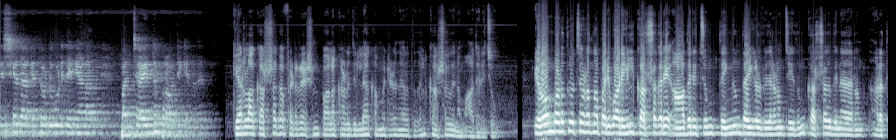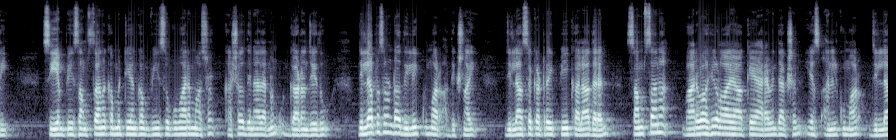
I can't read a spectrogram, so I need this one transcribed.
നിശ്ചയദാർഢ്യത്തോടു കൂടി തന്നെയാണ് പഞ്ചായത്തും പ്രവർത്തിക്കുന്നത്. കേരള കർഷക ഫെഡറേഷൻ പാലക്കാട് ജില്ലാ കമ്മിറ്റിയുടെ നേതൃത്വത്തിൽ കർഷക ദിനം ആചരിച്ചു. ഇളവമ്പടത്ത് വെച്ച് നടന്ന പരിപാടിയിൽ കർഷകരെ ആദരിച്ചും തെങ്ങും തൈകൾ വിതരണം ചെയ്തും കർഷക ദിനാചരണം നടത്തി. സി എം പി സംസ്ഥാന കമ്മിറ്റി അംഗം വി സുകുമാരൻ മാസ്റ്റർ കർഷക ദിനാചരണം ഉദ്ഘാടനം ചെയ്തു. ജില്ലാ പ്രസിഡന്റ് ദിലീപ് കുമാർ അധ്യക്ഷനായി. ജില്ലാ സെക്രട്ടറി പി കലാധരൻ സംസ്ഥാന ഭാരവാഹികളായ കെ അരവിന്ദാക്ഷൻ എസ് അനിൽകുമാർ ജില്ലാ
